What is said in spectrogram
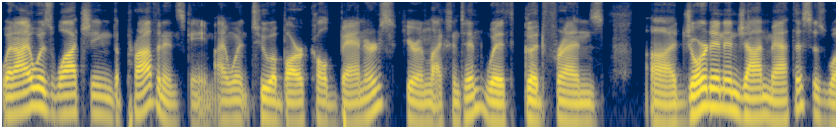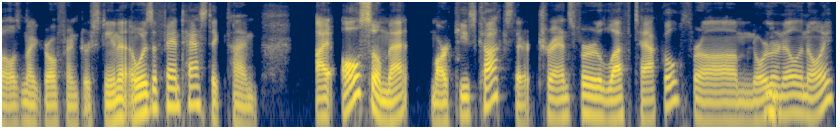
When I was watching the Providence game, I went to a bar called Banners here in Lexington with good friends uh, Jordan and John Mathis, as well as my girlfriend Christina. It was a fantastic time. I also met Marques Cox there, transfer left tackle from Northern mm-hmm. Illinois.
